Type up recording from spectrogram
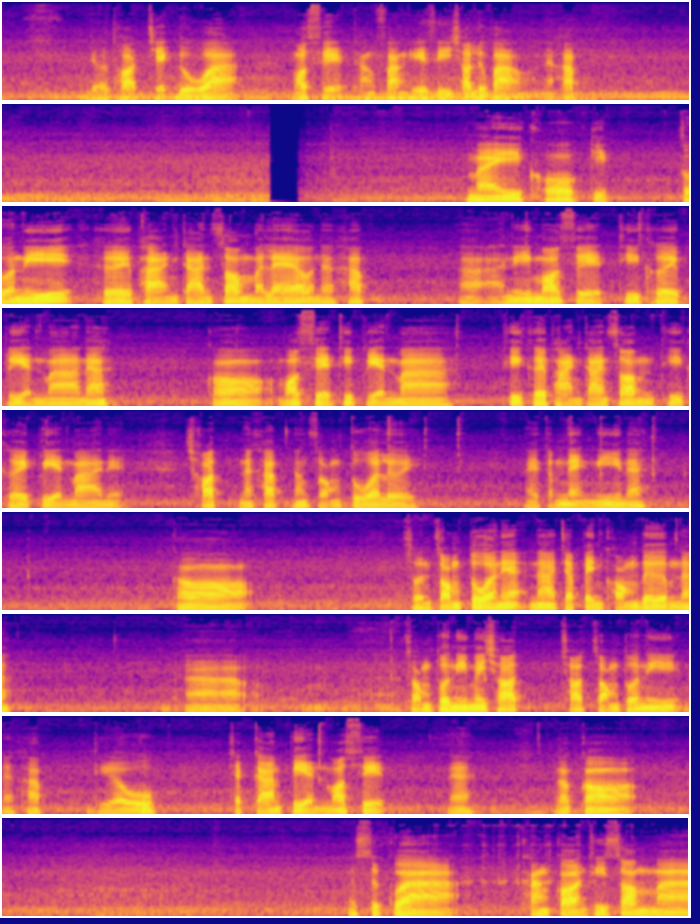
เดี๋ยวถอดเช็คดูว่ามอสเฟตทางฝั่ง AC ช็อตหรือเปล่านะครับ ไมโครกิดตัวนี้เคยผ่านการซ่อมมาแล้วนะครับอ่าอันนี้มอสเฟตที่เคยเปลี่ยนมานะ ก็มอสเฟตที่เปลี่ยนมาที่เคยผ่านการซ่อมที่เคยเปลี่ยนมาเนี่ยช็อตนะครับทั้งสองตัวเลย ในตำแหน่งนี้นะ ก็ส่วนสองตัวเนี้ยน่าจะเป็นของเดิมนะอ่าสองตัวนี้ไม่ช็อตช็อตสองตัวนี้นะครับ เดี๋ยวจากการเปลี่ยนมอสเฟตนะแล้วก็ รู้สึกว่าครั้งก่อนที่ซ่อมมา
